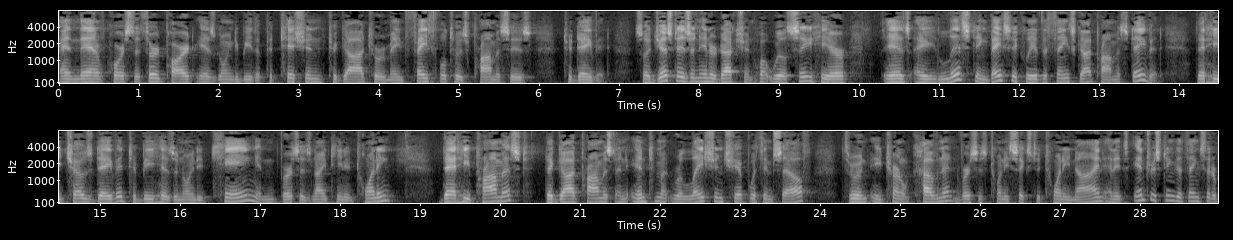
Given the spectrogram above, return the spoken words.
And then, of course, the third part is going to be the petition to God to remain faithful to his promises to David. So, just as an introduction, what we'll see here is a listing basically of the things God promised David. That he chose David to be his anointed king in verses 19 and 20, that he promised, that God promised an intimate relationship with himself through an eternal covenant, verses 26 to 29. And it's interesting the things that are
